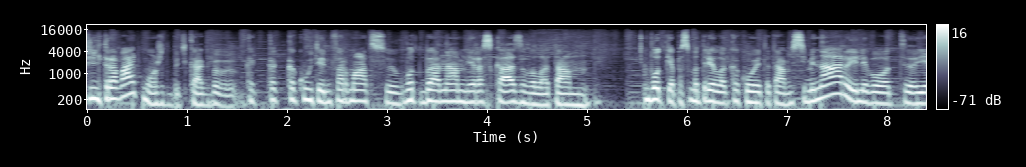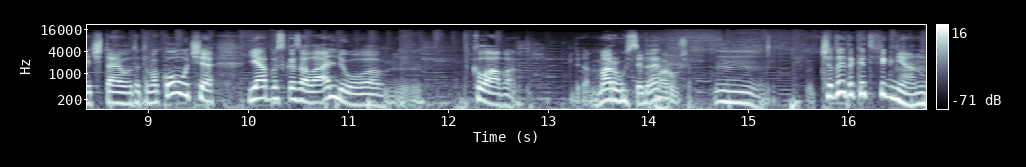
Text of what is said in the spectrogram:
фильтровать, может быть, как бы как- как- какую-то информацию. Вот бы она мне рассказывала там вот я посмотрела какой-то там семинар, или вот я читаю вот этого коуча, я бы сказала, алло, Клава, там Маруся, да? Маруся. Что-то это какая-то фигня, ну,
